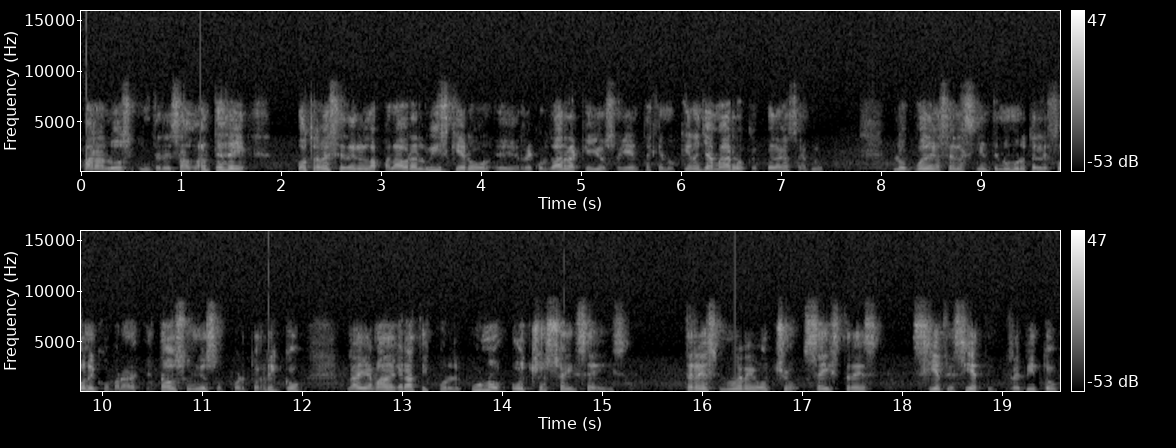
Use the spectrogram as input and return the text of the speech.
para los interesados. Antes de otra vez ceder la palabra a Luis, quiero eh, recordar a aquellos oyentes que nos quieran llamar o que puedan hacerlo. Lo pueden hacer al siguiente número telefónico para Estados Unidos o Puerto Rico. La llamada es gratis por el 1866-398-6377. Repito,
